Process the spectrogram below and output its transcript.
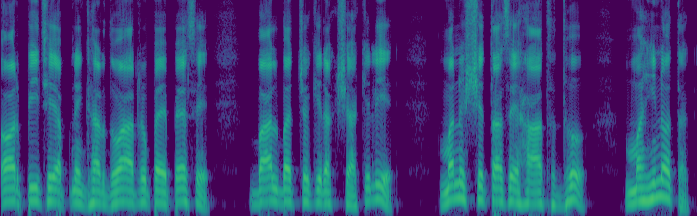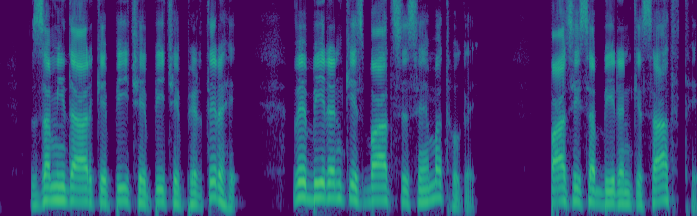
और पीछे अपने घर द्वार रुपए, पैसे बाल बच्चों की रक्षा के लिए मनुष्यता से हाथ धो महीनों तक जमींदार के पीछे पीछे फिरते रहे, वे बीरन की इस बात से सहमत हो गए। पासी सब बीरन के साथ थे,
